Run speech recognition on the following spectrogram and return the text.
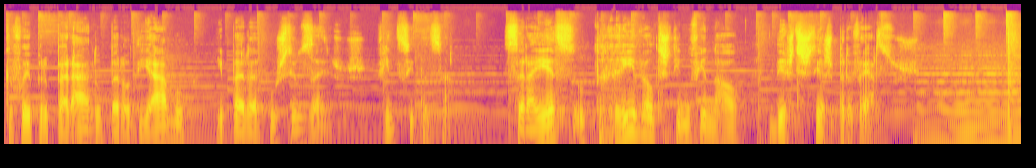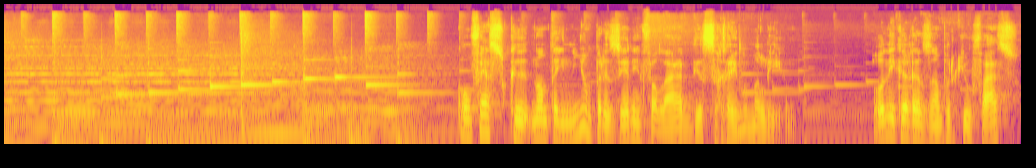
que foi preparado para o diabo e para os seus anjos. Fim de citação. Será esse o terrível destino final destes seres perversos. Confesso que não tenho nenhum prazer em falar desse reino maligno. A única razão por que o faço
